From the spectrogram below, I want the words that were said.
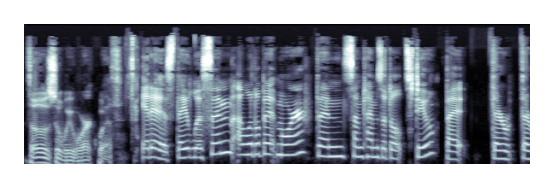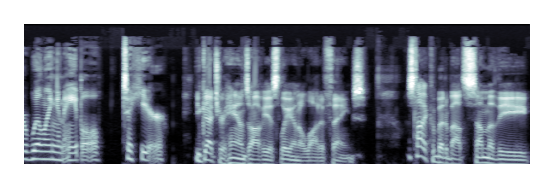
those that we work with. It is. They listen a little bit more than sometimes adults do, but they're they're willing and able to hear. You got your hands obviously on a lot of things. Let's talk a bit about some of the,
